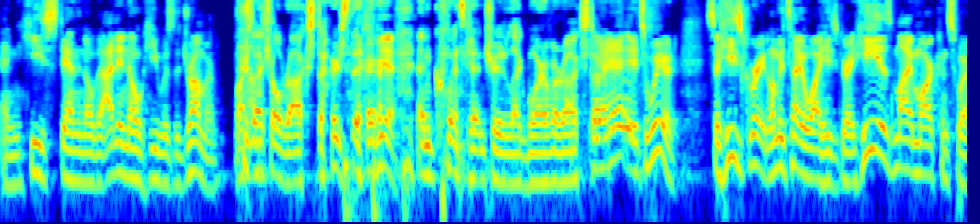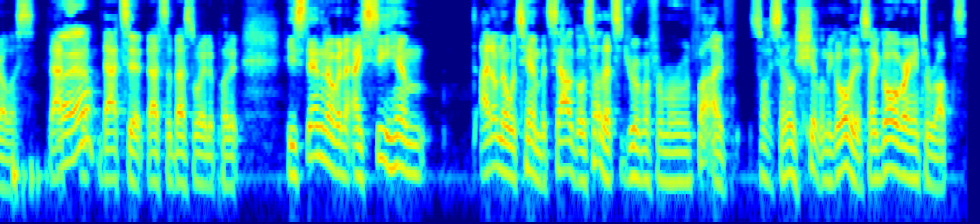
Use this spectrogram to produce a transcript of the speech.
and he's standing over. there. I didn't know he was the drummer. But There's I'm- actual rock stars there. Yeah. And Quinn's getting treated like more of a rock star. Yeah, it's weird. So he's great. Let me tell you why he's great. He is my Mark Consuelos. That's Oh, yeah? the- that's it. That's the best way to put it. He's standing over, and I see him. I don't know it's him, but Sal goes, "Oh, that's the drummer for Maroon 5. So I said, "Oh shit, let me go over there." So I go over and interrupt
